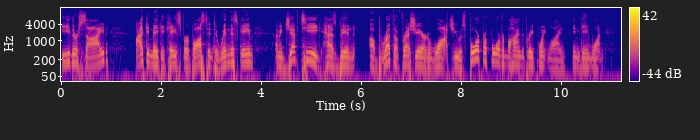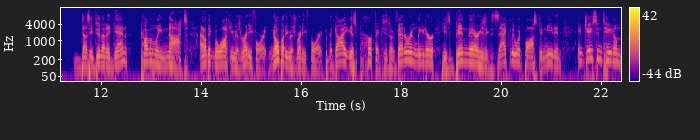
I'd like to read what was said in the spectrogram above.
either side. I can make a case for Boston to win this game. I mean, Jeff Teague has been a breath of fresh air to watch. He was four for four from behind the three point line in game one. Does he do that again? Probably not. I don't think Milwaukee was ready for it. Nobody was ready for it. But the guy is perfect. He's a veteran leader. He's been there. He's exactly what Boston needed. And Jayson Tatum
